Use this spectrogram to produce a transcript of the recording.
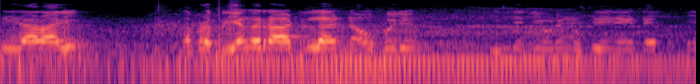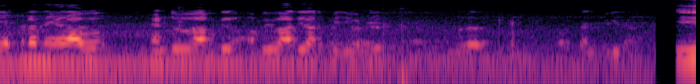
തീരാറായി നമ്മുടെ പ്രിയങ്കരനായിട്ടുള്ള നൗഫൽ ഇന്ത്യൻ യൂണിയൻ മുസ്ലിം ലീഗിന്റെ പ്രിയപ്പെട്ട നേതാവ് രണ്ടു വാക്ക് അഭിവാദ്യം അർപ്പിച്ചുകൊണ്ട് ഈ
